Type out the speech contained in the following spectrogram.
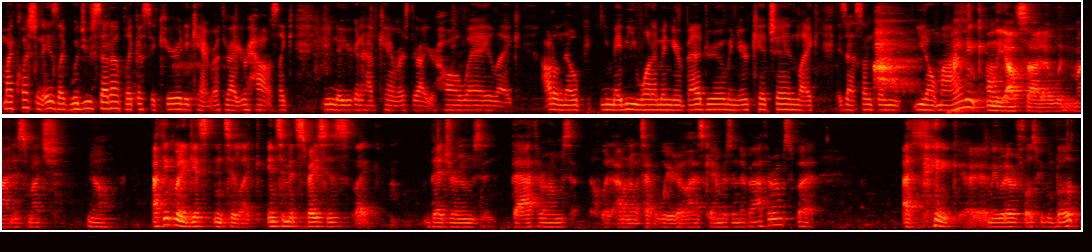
my question is like, would you set up like a security camera throughout your house? Like, you know, you're gonna have cameras throughout your hallway. Like, I don't know, you maybe you want them in your bedroom, in your kitchen. Like, is that something you don't mind? I think on the outside, I wouldn't mind as much. You know, I think when it gets into like intimate spaces, like bedrooms and bathrooms, what I don't know what type of weirdo has cameras in their bathrooms, but I think I mean whatever floats people boat.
